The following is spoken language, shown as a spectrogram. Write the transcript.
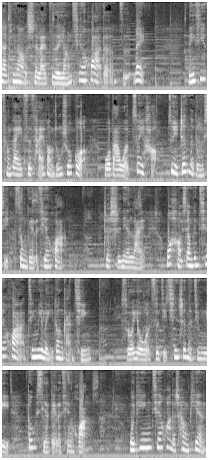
那听到的是来自杨千嬅的姊妹林夕曾在一次采访中说过：“我把我最好最真的东西送给了千嬅。这十年来，我好像跟千嬅经历了一段感情，所有我自己亲身的经历都写给了千嬅。我听千嬅的唱片，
